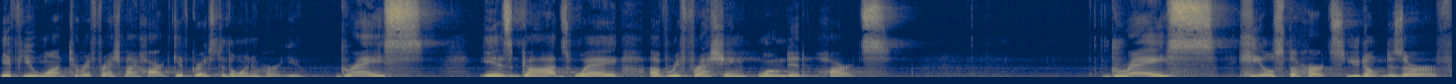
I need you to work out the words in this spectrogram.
If you want to refresh my heart, give grace to the one who hurt you. Grace is God's way of refreshing wounded hearts. Grace heals the hurts you don't deserve.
